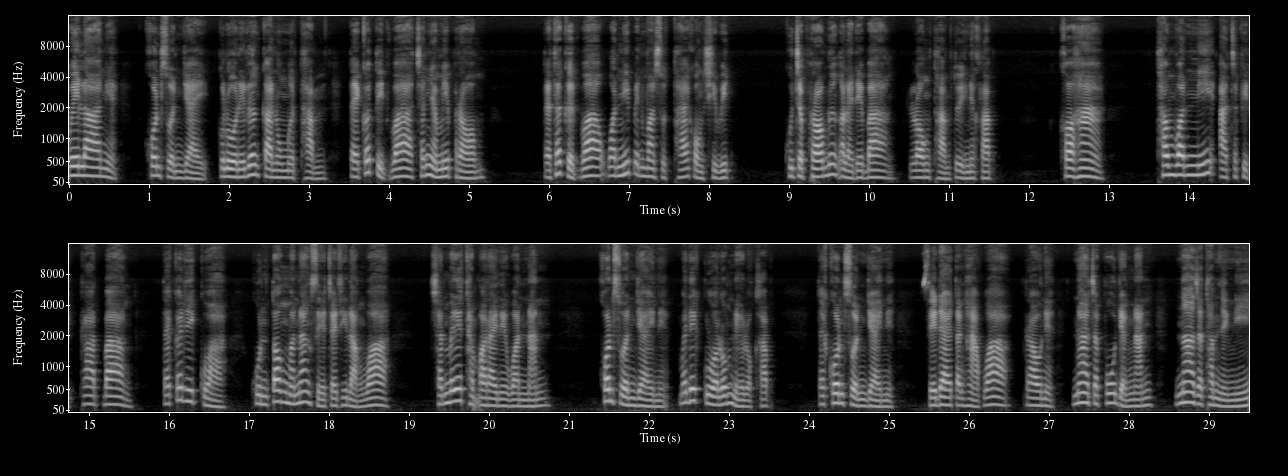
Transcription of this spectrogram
เวลาเนี่ยคนส่วนใหญ่กลัวในเรื่องการลงมือทำแต่ก็ติดว่าฉันยังไม่พร้อม แต่ถ้าเกิดว่าวันนี้เป็นวันสุดท้ายของชีวิต คุณจะพร้อมเรื่องอะไรได้บ้าง ลองถามตัวเองนะครับ ข้อ 5. ทำวันนี้อาจจะผิดพลาดบ้าง แต่ก็ดีกว่า คุณต้องมานั่งเสียใจทีหลังว่า ฉันไม่ได้ทำอะไรในวันนั้น คนส่วนใหญ่เนี่ยไม่ได้กลัวล้มเหลวหรอกครับ แต่คนส่วนใหญ่เนี่ยเสียดายต่างหากว่าเราเนี่ยน่าจะพูดอย่างนั้น น่าจะทำอย่างนี้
